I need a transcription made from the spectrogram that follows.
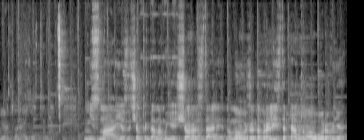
У нас тоже есть она. Не знаю, я зачем тогда нам ее еще раз дали. Но мы уже добрались до пятого уровня.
